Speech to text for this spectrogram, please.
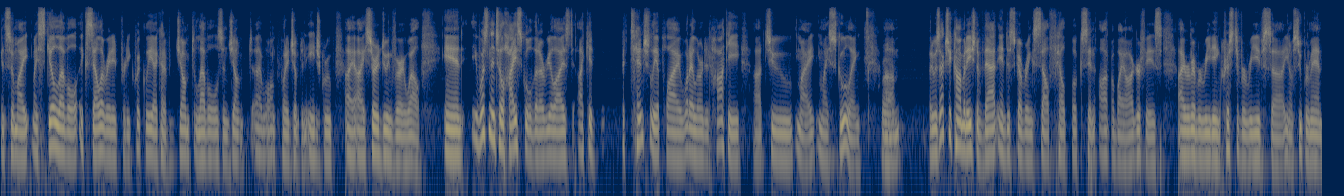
and so my my skill level accelerated pretty quickly. I kind of jumped levels and jumped. Uh, at one point, I jumped an age group. I, I started doing very well, and it wasn't until high school that I realized I could potentially apply what I learned in hockey uh, to my my schooling. Right. Um, But it was actually a combination of that and discovering self-help books and autobiographies. I remember reading Christopher Reeves, uh, you know, Superman,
